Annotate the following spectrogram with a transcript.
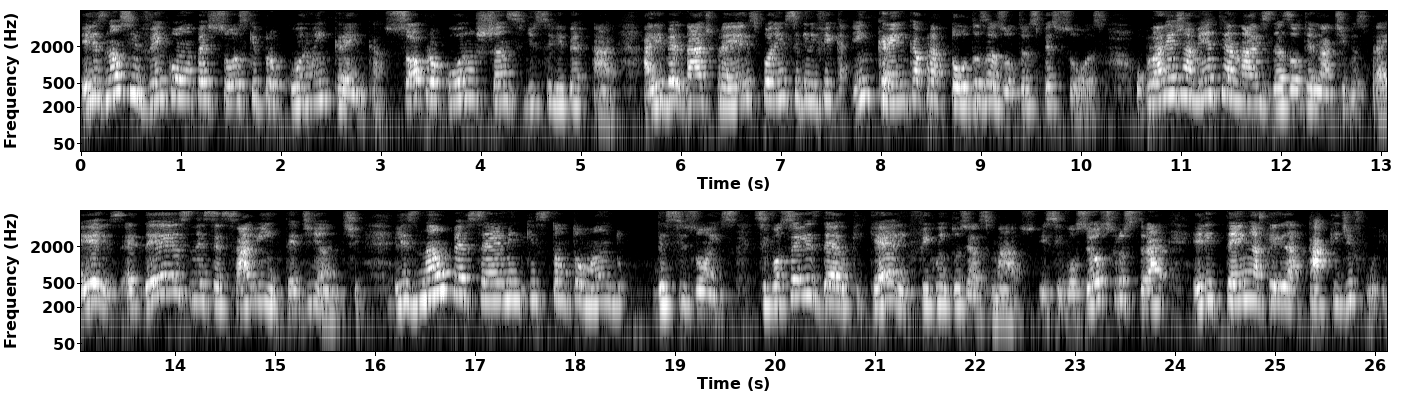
Eles não se veem como pessoas que procuram encrenca, só procuram chance de se libertar. A liberdade para eles, porém, significa encrenca para todas as outras pessoas. O planejamento e análise das alternativas para eles é desnecessário e entediante. Eles não percebem que estão tomando decisões. Se você lhes der o que querem, ficam entusiasmados. E se você os frustrar, ele tem aquele ataque de fúria.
